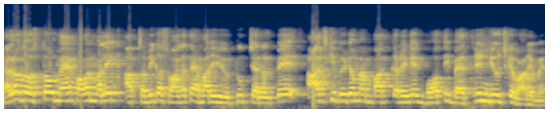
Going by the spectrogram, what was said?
हेलो दोस्तों, मैं पवन मलिक, आप सभी का स्वागत है हमारे यूट्यूब चैनल पे। आज की वीडियो में हम बात करेंगे एक बहुत ही बेहतरीन न्यूज़ के बारे में।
